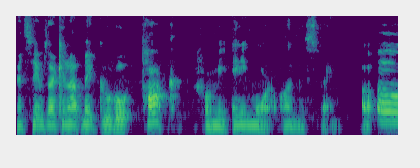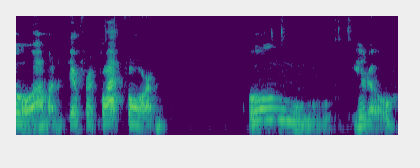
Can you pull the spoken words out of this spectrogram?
It seems I cannot make Google talk for me anymore on this thing. Oh, I'm on a different platform. Oh, you know,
